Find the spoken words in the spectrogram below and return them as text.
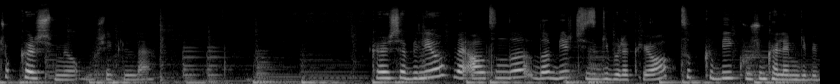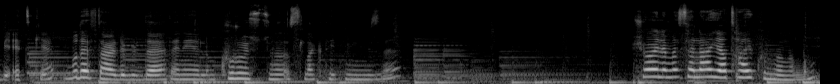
Çok karışmıyor bu şekilde. Karışabiliyor ve altında da bir çizgi bırakıyor. Tıpkı bir kurşun kalem gibi bir etki. Bu defterde bir de deneyelim. Kuru üstüne ıslak tekniğimizi. Şöyle mesela yatay kullanalım.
